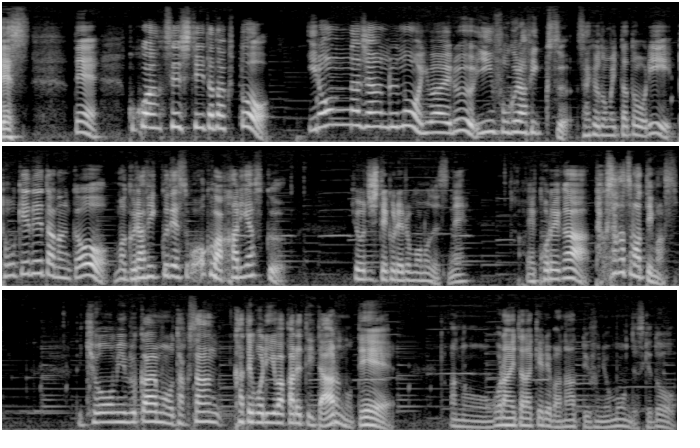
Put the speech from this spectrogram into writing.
です。で、ここをアクセスしていただくと、いろんなジャンルのいわゆるインフォグラフィックス、先ほども言った通り、統計データなんかを、まあ、グラフィックですごくわかりやすく表示してくれるものですね。えーこれがたくさん集まっています。で興味深いものたくさんカテゴリー分かれていてあるので、あのーご覧いただければなというふうに思うんですけど、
